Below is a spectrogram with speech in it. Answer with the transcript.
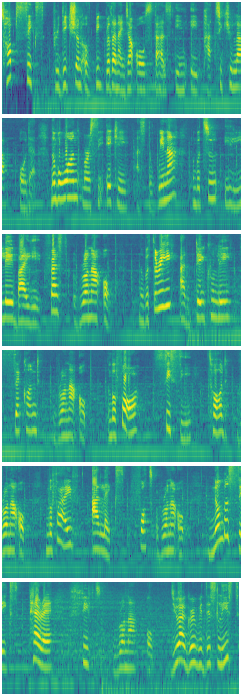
top six prediction of Big Brother Naija All Stars in a particular order. Number one, Mercy Eke as the winner. Number two, Ilebaye, first runner-up. Number three, Adekunle, second runner-up. Number four, CeeC, third runner-up. Number five, Alex, fourth runner-up. Number six, Pere, fifth runner-up. Do you agree with this list?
